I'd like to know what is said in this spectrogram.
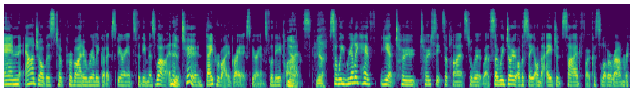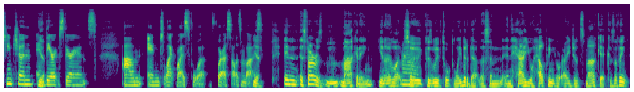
And our job is to provide a really good experience for them as well. And Yeah. in turn, they provide a great experience for their clients. Yeah, So we really have, yeah, two two sets of clients to work with. So we do obviously on the agent side focus a lot around retention and Yeah. their experience, um, and likewise for for our sellers and buyers. Yeah. And as far as marketing, you know, like so, Mm. because we've talked a wee bit about this and and how you're helping your agents market. Because I think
